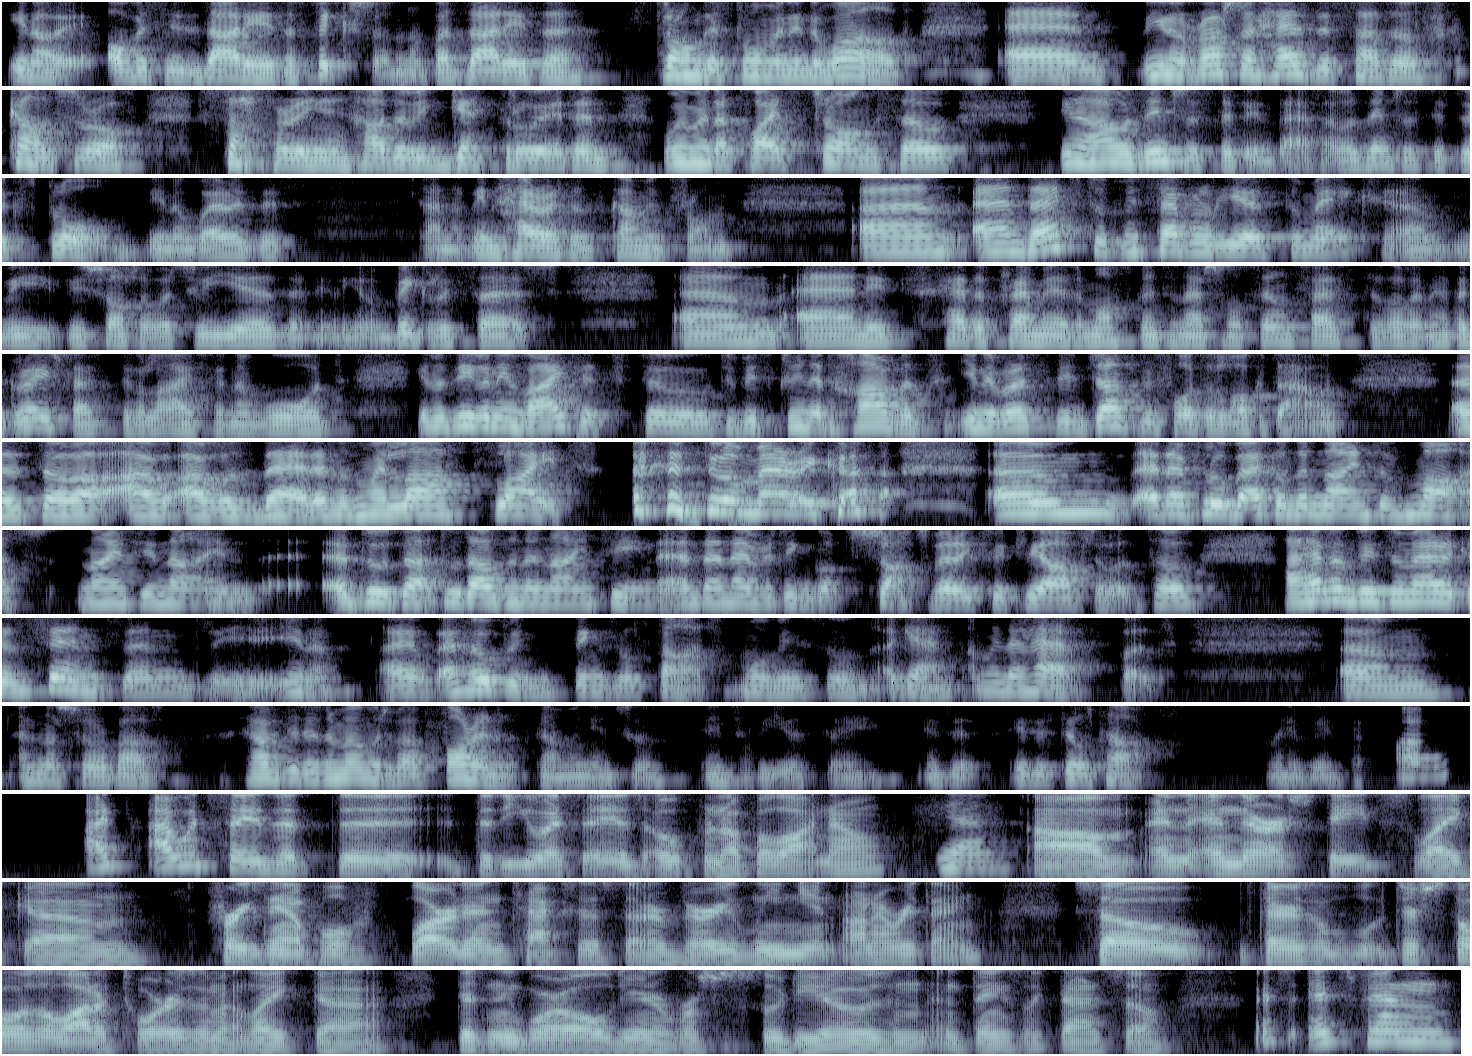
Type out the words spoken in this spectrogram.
you know obviously Zarya is a fiction but Zarya is the strongest woman in the world. And you know russia has this sort of culture of suffering and how do we get through it? And women are quite strong. So you know i was interested in that. I was interested to explore you know where is this kind of inheritance coming from? Um, and that took me several years to make. Um, we, we shot over two years and you know big research um, and it had a premiere at the Moscow International Film Festival and had a great festival life and awards. It was even invited to, to be screened at Harvard University just before the lockdown. Uh, so I, I, was there. That was my last flight to America. Um, and I flew back on the 9th of March, 99, uh, 2019. And then everything got shut very quickly afterwards. So I haven't been to America since. And, you know, I, I'm hoping things will start moving soon again. I mean, they have, but um, I'm not sure about how is it at the moment about foreigners coming into into the USA? Is it is it still tough? Maybe. Uh, I I would say that the the USA has opened up a lot now. Yeah. Um, and and there are states like, um, for example, Florida and Texas that are very lenient on everything. So there's a there still is a lot of tourism at like uh, Disney World, Universal Studios, and, and things like that. So it's it's been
